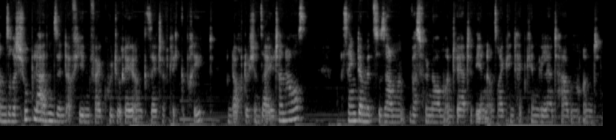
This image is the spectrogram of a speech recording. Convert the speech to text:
unsere Schubladen sind auf jeden Fall kulturell und gesellschaftlich geprägt und auch durch unser Elternhaus. Es hängt damit zusammen, was für Normen und Werte wir in unserer Kindheit kennengelernt haben und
